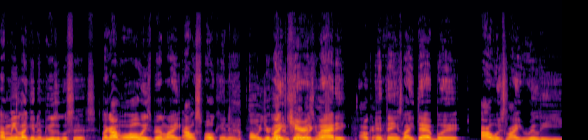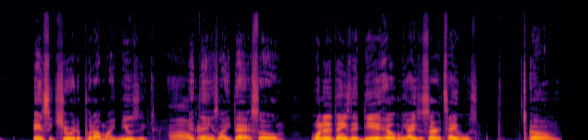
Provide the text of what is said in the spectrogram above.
I mean, like in a musical sense. Like I've always been like outspoken and Oh, you're like public. Okay. charismatic Okay. and things like that. But I was like really insecure to put out my music Ah, and things like that. So one of the things that did help me, I used to serve tables. Um,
